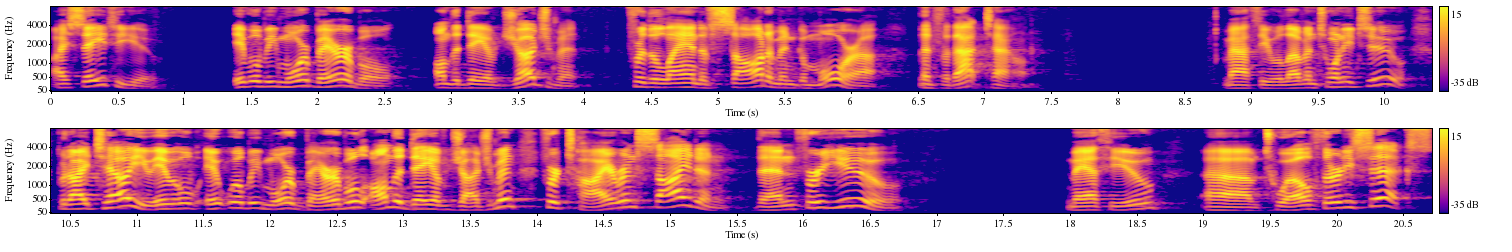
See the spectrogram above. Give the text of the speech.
I say to you, it will be more bearable on the day of judgment for the land of Sodom and Gomorrah than for that town. Matthew 11 22, but I tell you, it will, it will be more bearable on the day of judgment for Tyre and Sidon than for you. Matthew uh, 12 36,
